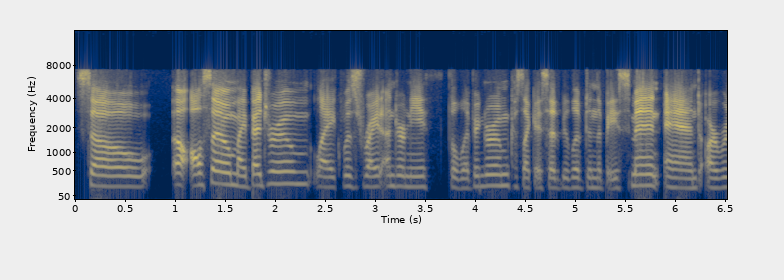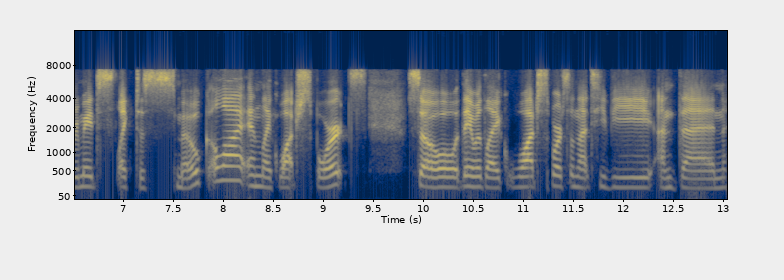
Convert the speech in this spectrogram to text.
so uh, also my bedroom like was right underneath the living room because, like I said, we lived in the basement, and our roommates like to smoke a lot and like watch sports. So they would like watch sports on that TV and then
